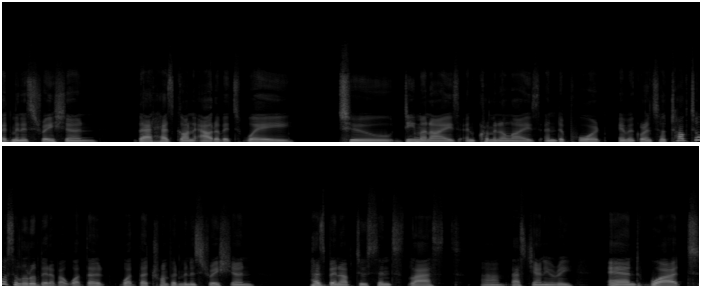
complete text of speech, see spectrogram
administration that has gone out of its way to demonize and criminalize and deport immigrants. So talk to us a little bit about what the what the Trump administration has been up to since last um, last January, and what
